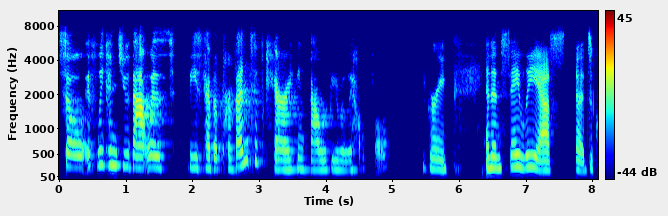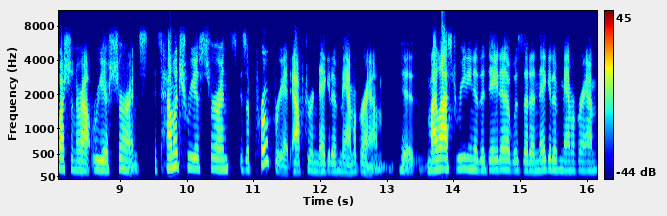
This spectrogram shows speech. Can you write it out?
So if we can do that with these type of preventive care, I think that would be really helpful. Agree. And then Sei Lee asks, uh, it's a question about reassurance. It's how much reassurance is appropriate after a negative mammogram. My last reading of the data was that a negative mammogram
